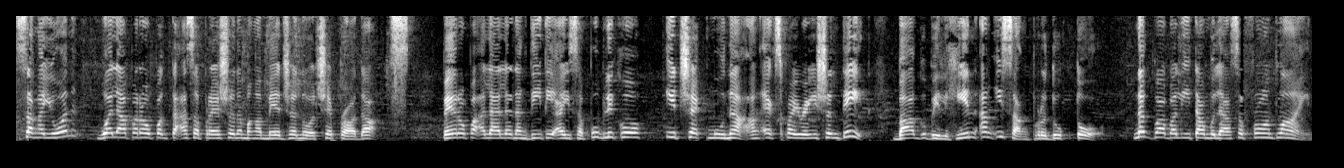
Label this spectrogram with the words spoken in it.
Sa ngayon, wala pa raw pagtaas sa presyo ng mga medianoche products. Pero paalala ng DTI sa publiko, i-check muna ang expiration date bago bilhin ang isang produkto. Nagbabalita mula sa Frontline,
